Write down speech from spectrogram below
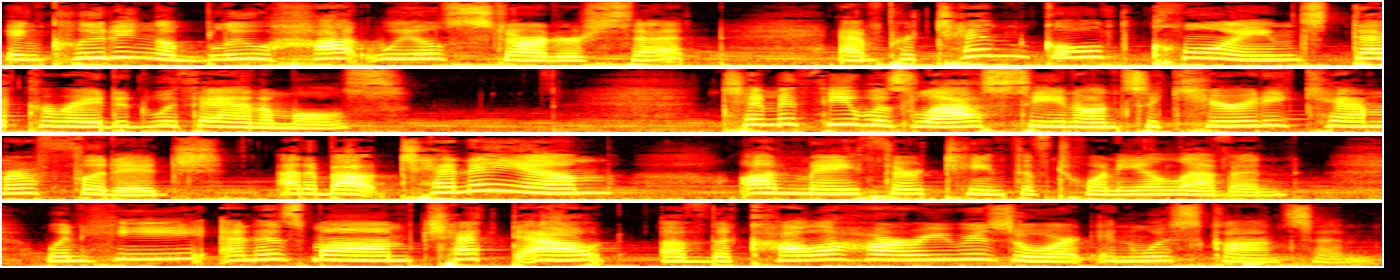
including a blue Hot Wheels starter set and pretend gold coins decorated with animals. Timothy was last seen on security camera footage at about 10 a.m. on May 13th of 2011 when he and his mom checked out of the Kalahari Resort in Wisconsin.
